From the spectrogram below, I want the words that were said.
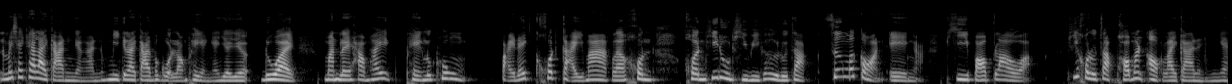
มันไม่ใช่แค่รายการอย่างนั้น มีรายการประกวดร้องเพลงอย่างเงี้ยเยอะๆด้วย มันเลยทำให้เพลงลูกทุ่งไปได้โคตรไกลมากแล้วคนคนที่ดูทีวีก็คือรู้จัก ซึ่งเมื่อก่อนเองอะทีป๊อปเราอะ ที่คนรู้จักเพราะมันออกรายการอย่างนี้ไง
